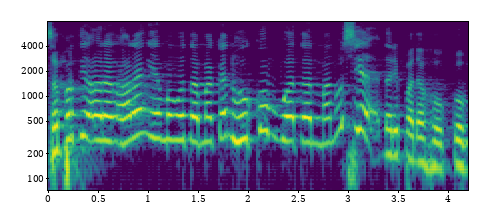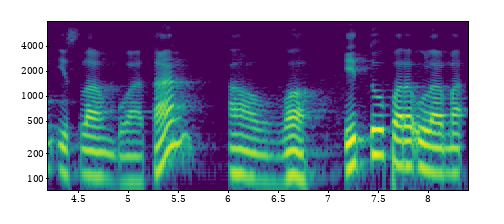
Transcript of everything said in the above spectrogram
Seperti orang-orang yang mengutamakan hukum buatan manusia daripada hukum Islam buatan Allah. Itu para ulama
